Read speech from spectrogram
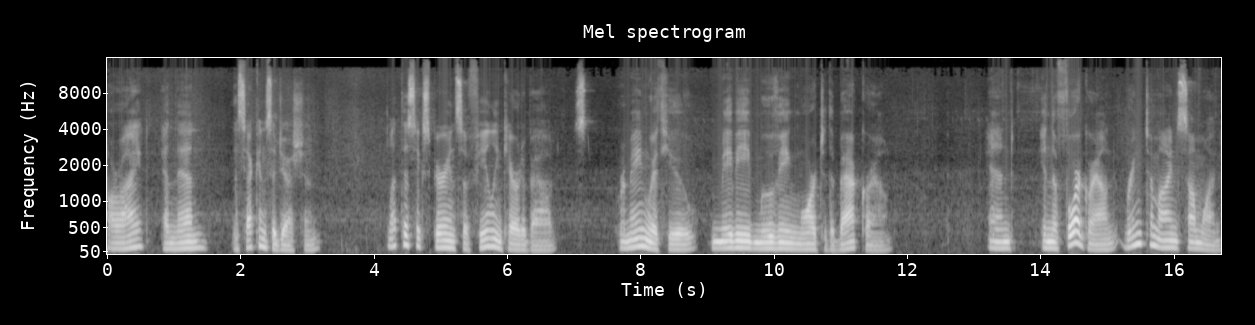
All right, and then the second suggestion let this experience of feeling cared about remain with you, maybe moving more to the background. And in the foreground, bring to mind someone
